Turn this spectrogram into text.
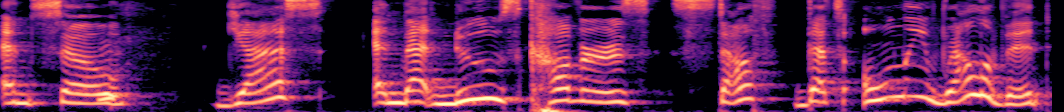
And so, yes, and that news covers stuff that's only relevant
